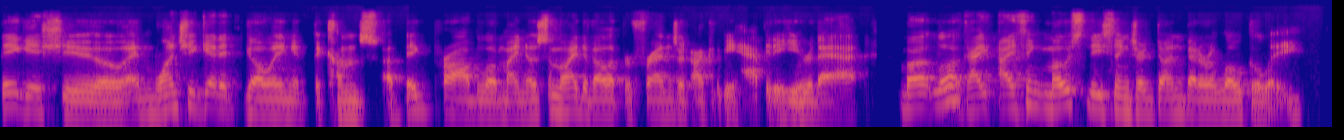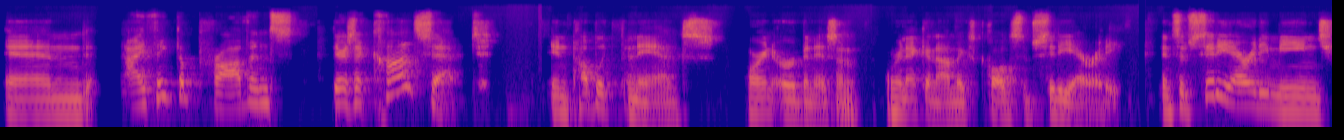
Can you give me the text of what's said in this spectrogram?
big issue. And once you get it going, it becomes a big problem. I know some of my developer friends are not going to be happy to hear that. But look, I, I think most of these things are done better locally. And I think the province, there's a concept in public finance or in urbanism or in economics called subsidiarity. And subsidiarity means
